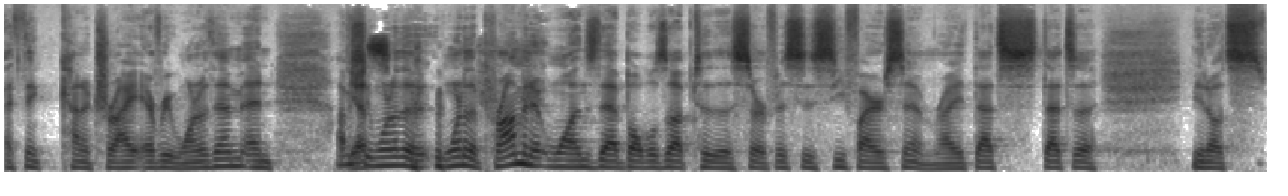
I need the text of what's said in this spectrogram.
I think kind of try every one of them. And obviously yes. one of the one of the prominent ones that bubbles up to the surface is cFireSim, right? That's that's a you know it's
